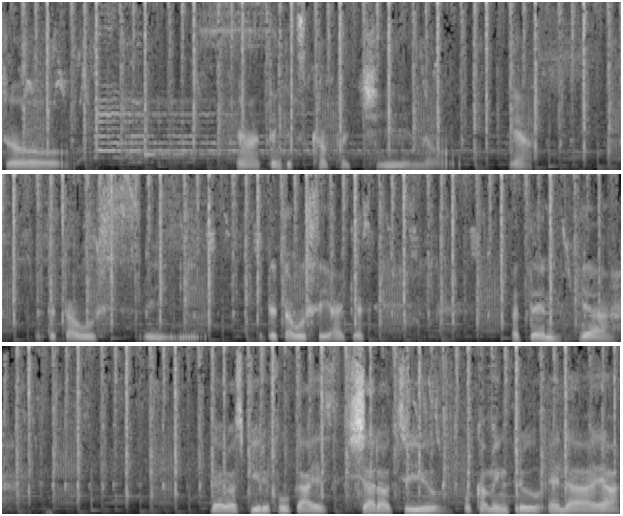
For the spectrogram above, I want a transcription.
So yeah, I think it's cappuccino. Yeah. That I will see. That guess. But then, yeah. That was beautiful, guys. Shout out to you for coming through. And uh, yeah,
